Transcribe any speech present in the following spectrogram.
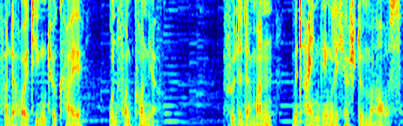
von der heutigen Türkei und von Konya, führte der Mann mit eingänglicher Stimme aus.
